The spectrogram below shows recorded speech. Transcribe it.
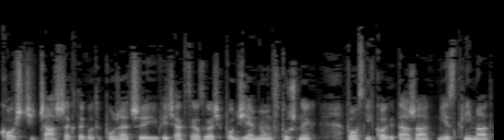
kości, czaszek, tego typu rzeczy i wiecie, akcja rozgrywa się pod ziemią, w tusznych, wąskich korytarzach, jest klimat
